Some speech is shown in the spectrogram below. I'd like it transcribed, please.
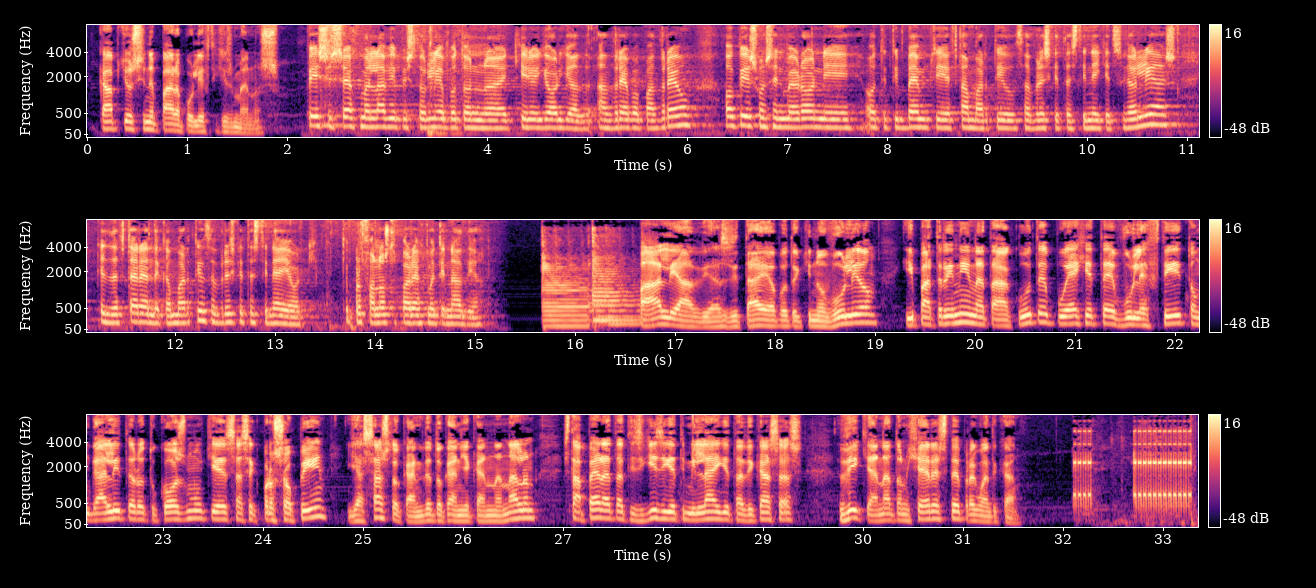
κάποιος είναι πάρα πολύ ευτυχισμένος. Επίσης, έχουμε λάβει επιστολή από τον ε, κύριο Γιώργο Ανδρέα Παπανδρέου, ο οποίος μας ενημερώνει ότι την 5η 7 Μαρτίου θα βρίσκεται στη νίκη της Γαλλίας και τη Δευτέρα 11 Μαρτίου θα βρίσκεται στη Νέα Υόρκη. Και προφανώς του παρέχουμε την άδεια. Πάλι άδεια ζητάει από το Κοινοβούλιο. Η πατρινή να τα ακούτε που έχετε βουλευτεί τον καλύτερο του κόσμου και σας εκπροσωπεί. Για εσά το κάνει, δεν το κάνει για κανέναν άλλον. Στα πέρατα της γης γιατί μιλάει για τα δικά σας δίκαια. Να τον χαίρεστε πραγματικά.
